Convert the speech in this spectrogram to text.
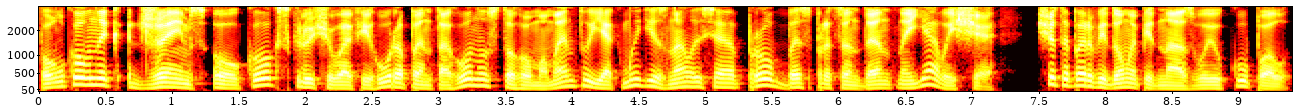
Полковник Джеймс О. Кокс ключова фігура Пентагону з того моменту, як ми дізналися про безпрецедентне явище, що тепер відоме під назвою Купол,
